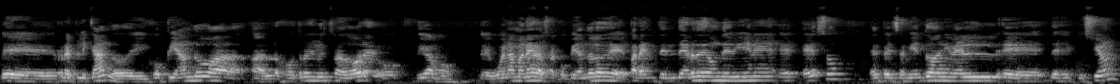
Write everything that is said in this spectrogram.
eh, replicando y copiando a, los otros ilustradores, o digamos, de buena manera, o sea, copiándolo de, para entender de dónde viene eh, eso, el pensamiento a nivel eh, de ejecución,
